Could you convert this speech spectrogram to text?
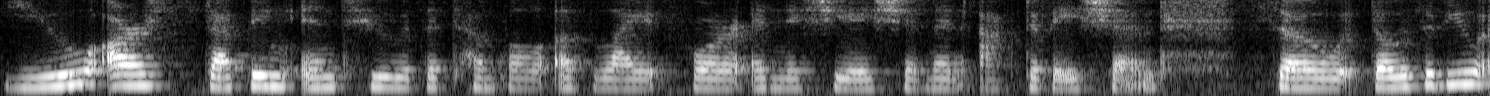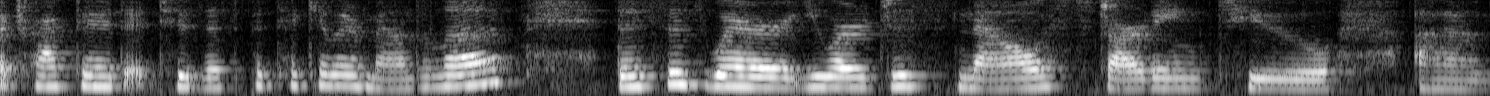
you are stepping into the temple of light for initiation and activation. So, those of you attracted to this particular mandala, this is where you are just now starting to um,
